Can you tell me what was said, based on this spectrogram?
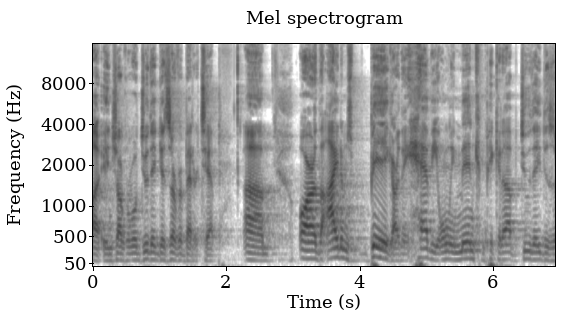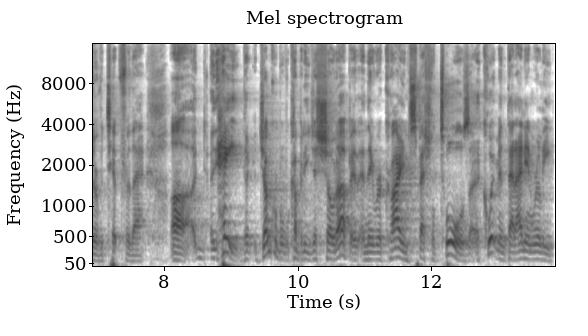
uh, in junk removal. Do they deserve a better tip? Um, are the items big? Are they heavy? Only men can pick it up. Do they deserve a tip for that? Uh, hey, the junk removal company just showed up and, and they were requiring special tools, equipment that I didn't really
